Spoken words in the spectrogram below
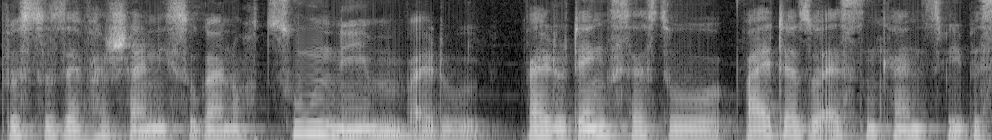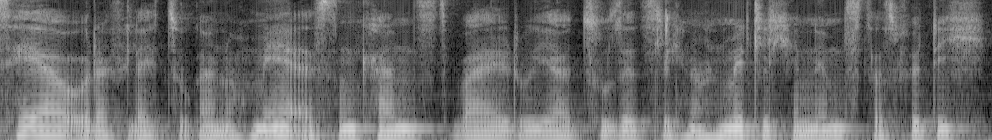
wirst du sehr wahrscheinlich sogar noch zunehmen, weil du, weil du denkst, dass du weiter so essen kannst wie bisher oder vielleicht sogar noch mehr essen kannst, weil du ja zusätzlich noch ein Mittelchen nimmst, das für dich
